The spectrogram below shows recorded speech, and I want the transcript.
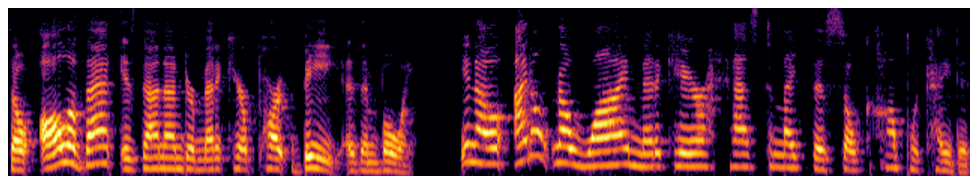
So all of that is done under Medicare Part B, as in boy. You know, I don't know why Medicare has to make this so complicated.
